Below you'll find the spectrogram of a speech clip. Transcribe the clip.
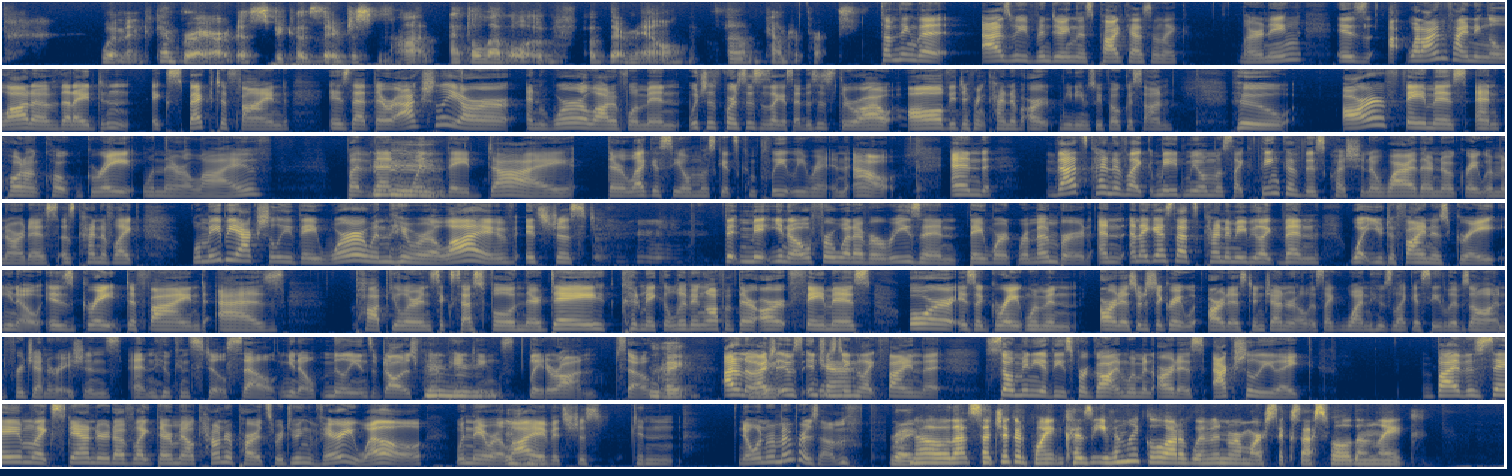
women contemporary artists because they're just not at the level of of their male um, counterparts. something that as we've been doing this podcast and like learning is uh, what I'm finding a lot of that I didn't expect to find is that there actually are and were a lot of women, which of course this is like I said, this is throughout all the different kind of art mediums we focus on, who are famous and quote unquote great when they're alive, but then when they die, their legacy almost gets completely written out. And that's kind of like made me almost like think of this question of why are there no great women artists as kind of like, well, maybe actually they were when they were alive. It's just that you know for whatever reason they weren't remembered and and i guess that's kind of maybe like then what you define as great you know is great defined as popular and successful in their day could make a living off of their art famous or is a great woman artist or just a great w- artist in general is like one whose legacy lives on for generations and who can still sell you know millions of dollars for their Mhm. paintings later on so Right. I don't know. Right. Actually, it was interesting Yeah. to like find that so many of these forgotten women artists actually like by the same like standard of like their male counterparts were doing very well when they were Mm-hmm. alive. It's just didn't no one remembers them. Right. No, that's such a good point because even like a lot of women were more successful than like,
